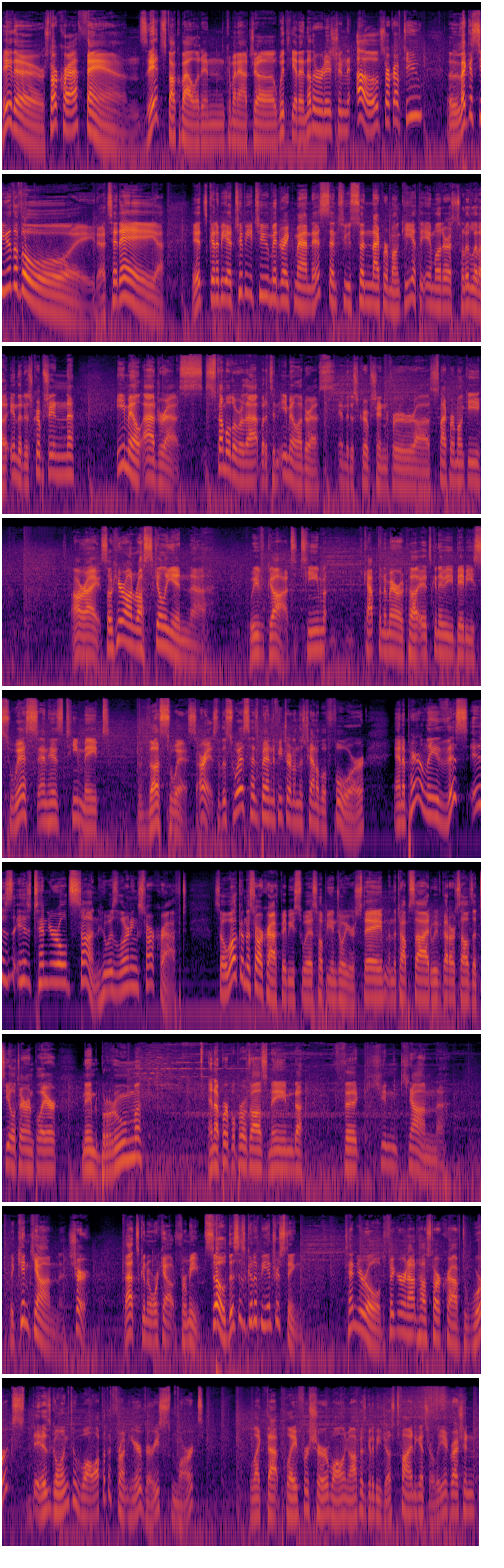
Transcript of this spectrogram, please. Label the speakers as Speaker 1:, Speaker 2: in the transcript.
Speaker 1: Hey there, StarCraft fans! It's Falcon Paladin coming at ya with yet another edition of StarCraft 2 Legacy of the Void. Today, it's going to be a 2v2 mid-rank madness sent to Sniper Monkey at the email address in the description. Email address. Stumbled over that, but it's an email address in the description for uh, Sniper Monkey. All right, so here on Roskillion, uh, we've got Team Captain America. It's going to be Baby Swiss and his teammate, The Swiss. All right, so The Swiss has been featured on this channel before, and apparently this is his 10-year-old son who is learning StarCraft. So welcome to StarCraft, Baby Swiss. Hope you enjoy your stay. In the top side, we've got ourselves a Teal Terran player named Brum, and a purple Protoss named the KyinKyan. The KyinKyan, sure. That's going to work out for me. So this is going to be interesting. 10 year old figuring out how StarCraft works is going to wall off at the front here. Very smart. Like that play for sure. Walling off is going to be just fine against early aggression.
